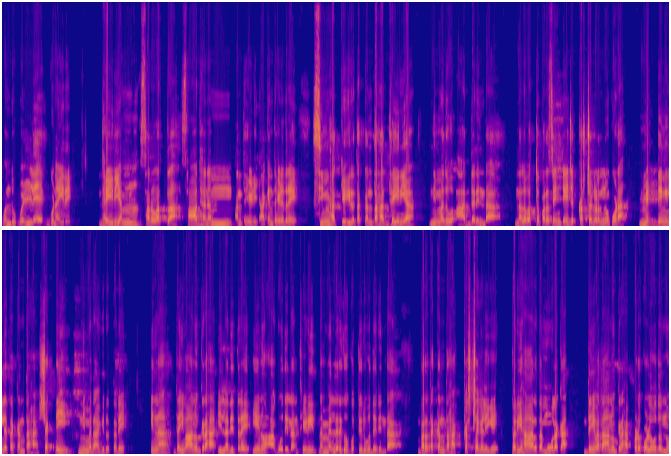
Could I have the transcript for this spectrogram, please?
ಒಂದು ಒಳ್ಳೆಯ ಗುಣ ಇದೆ. ಧೈರ್ಯಂ ಸರ್ವತ್ರ ಸಾಧನಂ ಅಂತ ಹೇಳಿ. ಯಾಕೆಂತ ಹೇಳಿದ್ರೆ ಸಿಂಹಕ್ಕೆ ಇರತಕ್ಕಂತಹ ಧೈರ್ಯ ನಿಮ್ಮದು. ಆದ್ದರಿಂದ ನಲವತ್ತು ಪರ್ಸೆಂಟೇಜ್ ಕಷ್ಟಗಳನ್ನು ಕೂಡ ಮೆಟ್ಟಿ ನಿಲ್ಲತಕ್ಕಂತಹ ಶಕ್ತಿ ನಿಮ್ಮದಾಗಿರುತ್ತದೆ. ಇನ್ನ ದೈವಾನುಗ್ರಹ ಇಲ್ಲದಿದ್ದರೆ ಏನೂ ಆಗುವುದಿಲ್ಲ ಅಂತ ಹೇಳಿ ನಮ್ಮೆಲ್ಲರಿಗೂ ಗೊತ್ತಿರುವುದರಿಂದ ಬರತಕ್ಕಂತಹ ಕಷ್ಟಗಳಿಗೆ ಪರಿಹಾರದ ಮೂಲಕ ದೇವತಾನುಗ್ರಹ ಪಡ್ಕೊಳ್ಳುವುದನ್ನು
